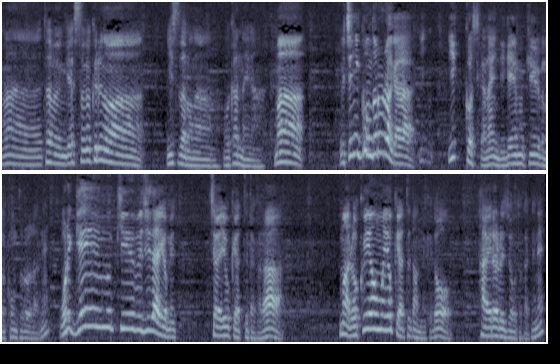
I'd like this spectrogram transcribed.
まあ、多分ゲストが来るのは、いつだろうな。わかんないな。まあ、うちにコントローラーが1個しかないんで、ゲームキューブのコントローラーね。俺ゲームキューブ時代がめっちゃよくやってたから、まあ64もよくやってたんだけど、ハイラル城とかでね、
